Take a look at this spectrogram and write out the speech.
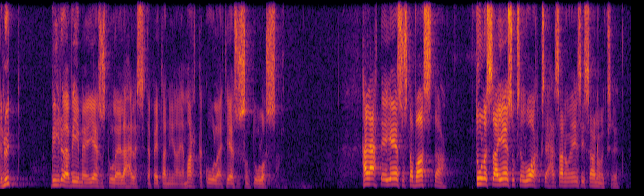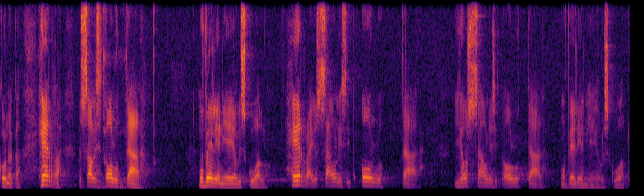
Ja nyt vihdoin ja viimein Jeesus tulee lähelle sitä Betaniaa ja Martta kuulee, että Jeesus on tulossa. Hän lähtee Jeesusta vastaan. Tullessaan Jeesuksen luokse hän sanoi ensin sanoikseen, kuunnelkaa, Herra, jos sä olisit ollut täällä, mun veljeni ei olisi kuollut. Herra, jos sä olisit ollut täällä, jos sä olisit ollut täällä, mun veljeni ei olisi kuollut.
